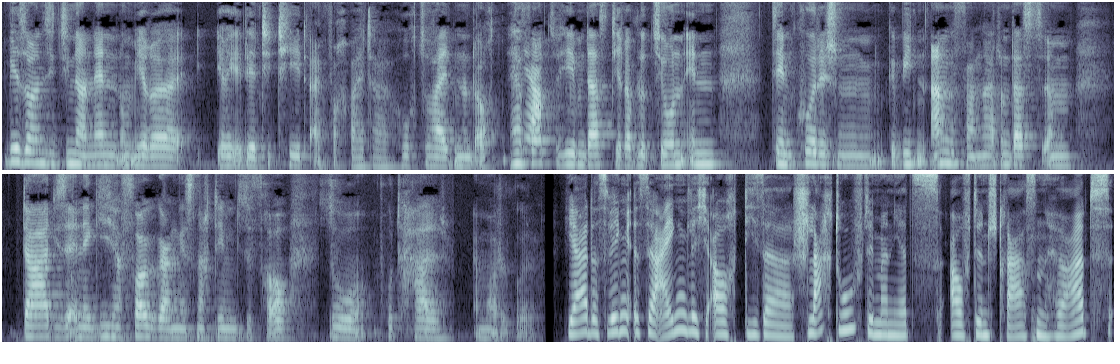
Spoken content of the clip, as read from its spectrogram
Wir sollen sie Gina nennen, um ihre, ihre Identität einfach weiter hochzuhalten und auch hervorzuheben, ja. dass die Revolution in den kurdischen Gebieten angefangen hat und dass ähm, da diese Energie hervorgegangen ist, nachdem diese Frau so brutal ermordet wurde. Ja, deswegen ist ja eigentlich auch dieser Schlachtruf, den man jetzt auf den Straßen hört,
